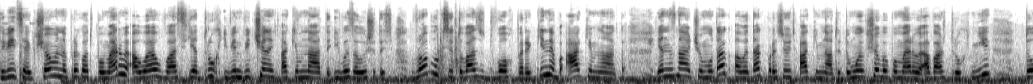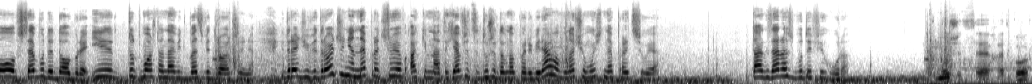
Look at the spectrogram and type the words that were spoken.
Дивіться, якщо ви, наприклад, померли, але у вас є друг і він відчинить А-кімнати, і ви залишитесь в Роблоксі, то вас вдвох перекине в А-кімнати. Я не знаю, чому так, але так працюють А-кімнати. Тому якщо ви померли, а ваш друг ні, то все буде добре. І тут можна навіть без відродження. І, до речі, відродження не працює в А-кімнатах. Я вже це дуже давно перевіряла, воно чомусь не працює. Так, зараз буде фігура. Тому що це хардкор.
